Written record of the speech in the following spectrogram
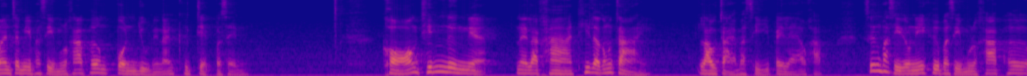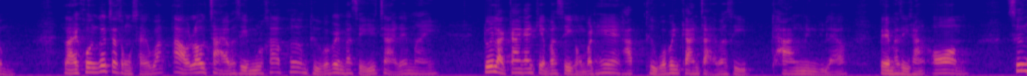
มันจะมีภาษีมูลค่าเพิ่มปนอยู่ในนั้นคือ 7%ของชิ้นหนึ่งเนี่ยในราคาที่เราต้องจ่ายเราจ่ายภาษีไปแล้วครับ ซึ่งภาษีตรงนี้คือภาษีมูลค่าเพิ่ม หลายคนก็จะสงสัยว่าอ้าวเราจ่ายภาษีมูลค่าเพิ่มถือว่าเป็นภาษีที่จ่ายได้ไหม โดยหลักการการเก็บภาษีของประเทศครับถือว่าเป็นการจ่ายภาษีทางหนึ่งอยู่แล้ว เป็นภาษีทางอ้อม ซึ่ง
